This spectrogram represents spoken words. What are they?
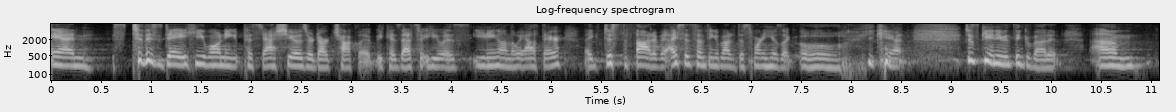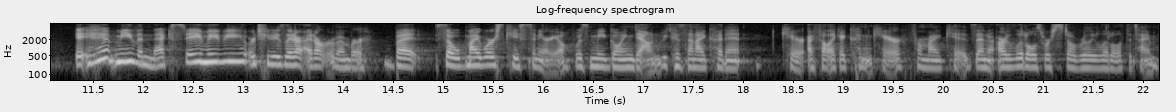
And to this day, he won't eat pistachios or dark chocolate because that's what he was eating on the way out there. Like, just the thought of it. I said something about it this morning. He was like, oh, he can't, just can't even think about it. Um, it hit me the next day, maybe, or two days later, I don't remember. But so my worst case scenario was me going down because then I couldn't care. I felt like I couldn't care for my kids, and our littles were still really little at the time.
